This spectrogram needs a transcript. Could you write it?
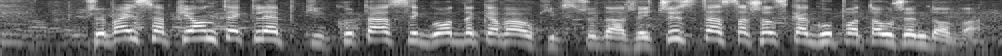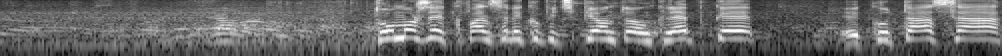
Proszę Państwa, piąte klepki, kutasy, głodne kawałki w sprzedaży. Czysta staszowska głupota urzędowa. Tu może Pan sobie kupić piątą klepkę, kutasa,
